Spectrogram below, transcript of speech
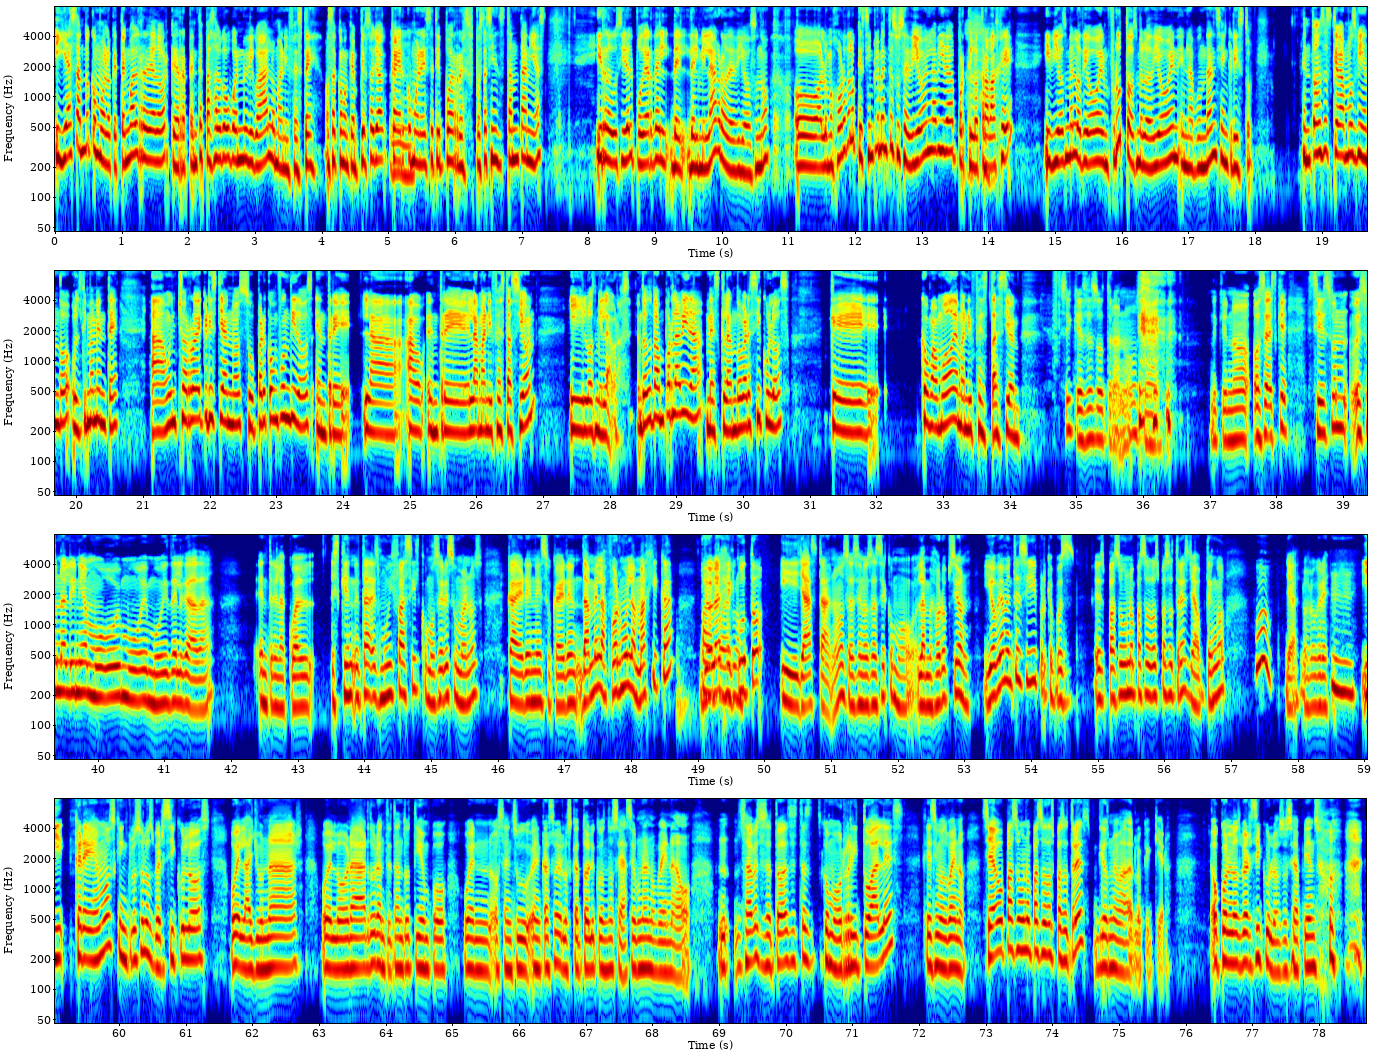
Y ya estando como lo que tengo alrededor, que de repente pasa algo bueno y digo, ah, lo manifesté. O sea, como que empiezo yo a caer mm. como en este tipo de respuestas instantáneas y reducir el poder del, del, milagro de Dios, ¿no? O a lo mejor de lo que simplemente sucedió en la vida porque lo trabajé y Dios me lo dio en frutos, me lo dio en, en abundancia en Cristo. Entonces, ¿qué vamos viendo últimamente? A un chorro de cristianos súper confundidos entre la, entre la manifestación y los milagros. Entonces van por la vida mezclando versículos que como a modo de manifestación. Sí, que esa es otra, ¿no? O sea, de que no, o sea, es que si es un es una línea muy muy muy delgada entre la cual es que neta es muy fácil como seres humanos caer en eso, caer en dame la fórmula mágica, yo la ejecuto y ya está, ¿no? O sea, se nos hace como la mejor opción. Y obviamente sí, porque pues es paso uno, paso dos, paso tres, ya obtengo ya lo logré. Y creemos que incluso los versículos o el ayunar o el orar durante tanto tiempo o en, o sea, en su en caso de los católicos, no sé, hacer una novena o sabes, o sea, todas estas como rituales que decimos, bueno, si hago paso uno, paso dos, paso tres, Dios me va a dar lo que quiero. O con los versículos, o sea, pienso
